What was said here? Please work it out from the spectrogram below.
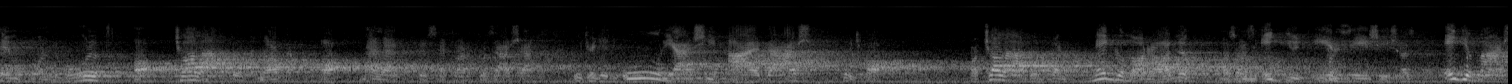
szempontból a családoknak a meleg összetartozását. Úgyhogy egy óriási áldás, hogyha a családokban megmarad az az együttérzés és az egymás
